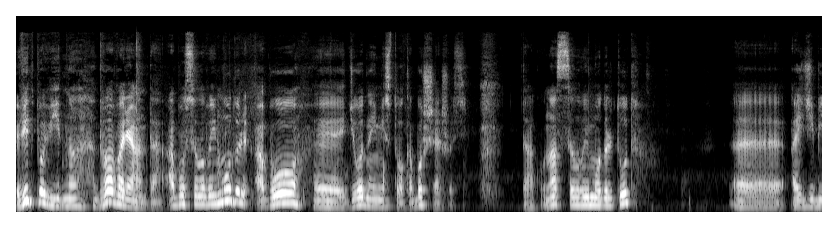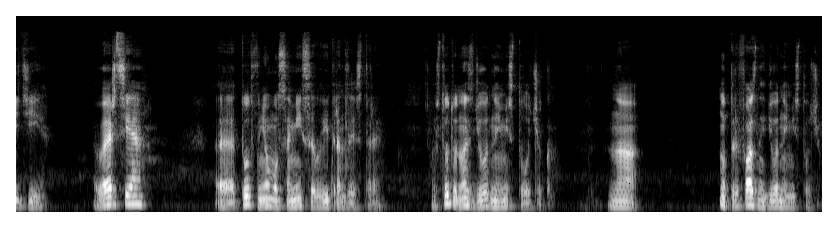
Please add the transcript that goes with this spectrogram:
Відповідно, два варіанти: або силовий модуль, або е, діодний місток, або ще щось. Так, у нас силовий модуль тут. Е, IGBT версія. Е, Тут в ньому самі силові транзистори. Ось тут у нас діодний місточок. На ну, трифазний діодний місточок.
